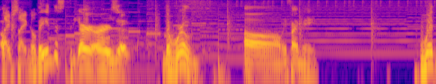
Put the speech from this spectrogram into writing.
of life cycle. the industry or, or the, the world um if i may with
